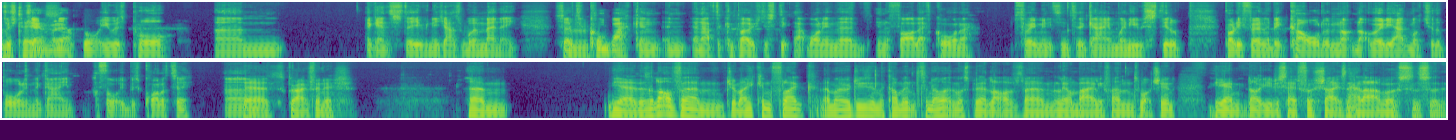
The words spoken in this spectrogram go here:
just generally, I thought he was poor um, against Stevenage, as were many. So to Mm. come back and, and, and have the composure to stick that one in the in the far left corner three minutes into the game when he was still probably feeling a bit cold and not, not really had much of the ball in the game, I thought it was quality. Um, yeah, it's a great finish. Um, yeah, there's a lot of um, Jamaican flag emojis in the comments tonight. There must be a lot of um, Leon Bailey fans watching. Again, like you just said, frustrates the hell out of us. So,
